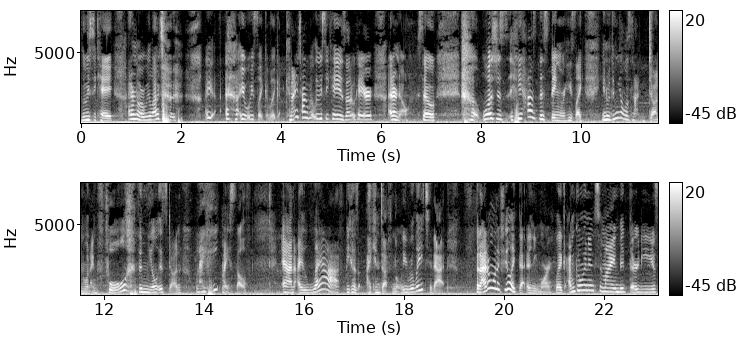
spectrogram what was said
Louis C.K. I don't know. Are we allowed to? I I always like. I'm like, can I talk about Louis C.K.? Is that okay? Or I don't know. So let's just. He has this thing where he's like, you know, the meal is not done when I'm full. The meal is done when I hate myself. And I laugh because I can definitely relate to that. But I don't want to feel like that anymore. Like, I'm going into my mid 30s,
